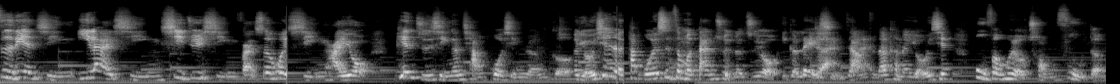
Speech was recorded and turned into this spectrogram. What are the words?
自恋型、依赖型、戏剧型、反社会型，还有偏执型跟强迫型人格。有一些人他不会是这么单纯的只有一个类型这样子，那可能有一些部分会有重复的。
